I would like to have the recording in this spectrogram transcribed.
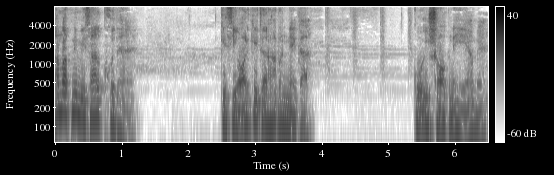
हम अपनी मिसाल खुद हैं। किसी और की तरह बनने का कोई शौक नहीं है हमें।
